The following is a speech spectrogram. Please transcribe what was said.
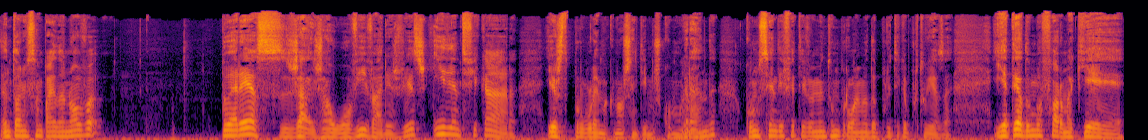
António Sampaio da Nova parece, já, já o ouvi várias vezes, identificar este problema que nós sentimos como grande, como sendo efetivamente um problema da política portuguesa. E até de uma forma que é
